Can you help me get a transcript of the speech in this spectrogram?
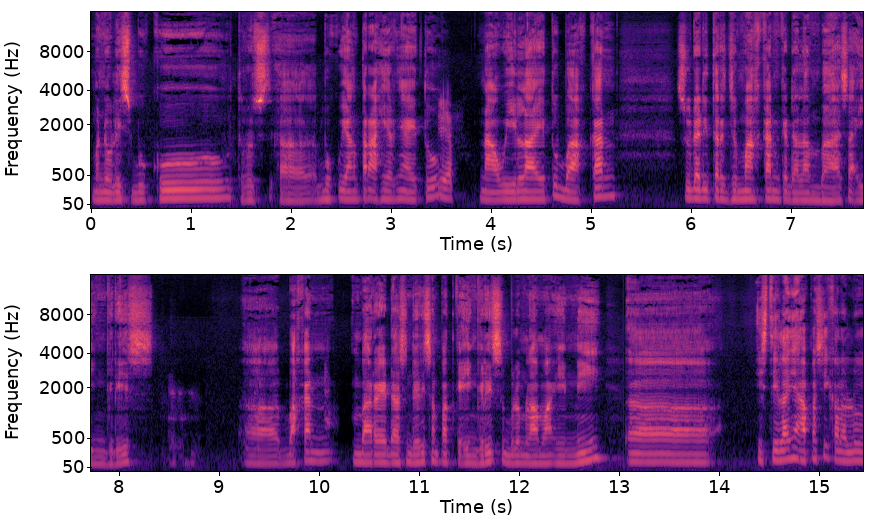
menulis buku, terus eh, buku yang terakhirnya itu Yep. Nawila itu bahkan sudah diterjemahkan ke dalam bahasa Inggris. Eh, bahkan Mbak Reda sendiri sempat ke Inggris sebelum lama ini. Eh, istilahnya apa sih kalau lu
